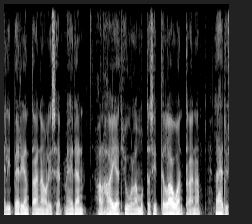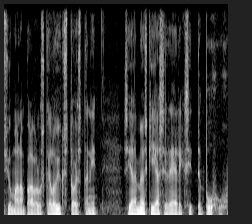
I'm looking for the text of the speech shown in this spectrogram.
eli perjantaina oli se meidän Alhaijat-juhla, mutta sitten lauantaina lähetysjumalan palvelus kello 11, niin siellä myöskin Jassi Reerik sitten puhuu.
